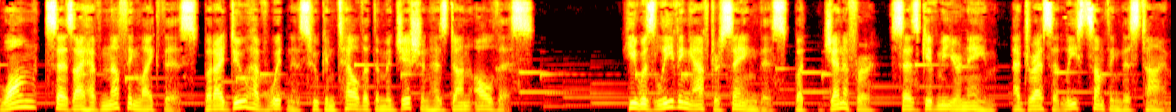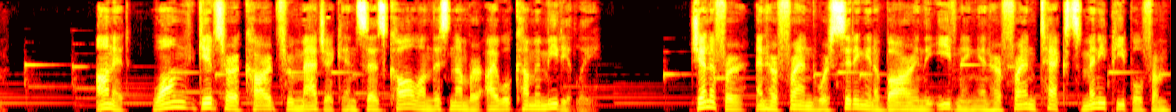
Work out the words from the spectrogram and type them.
Wong says I have nothing like this but I do have witness who can tell that the magician has done all this. He was leaving after saying this but Jennifer says give me your name, address at least something this time. On it, Wong gives her a card through magic and says call on this number I will come immediately. Jennifer and her friend were sitting in a bar in the evening and her friend texts many people from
